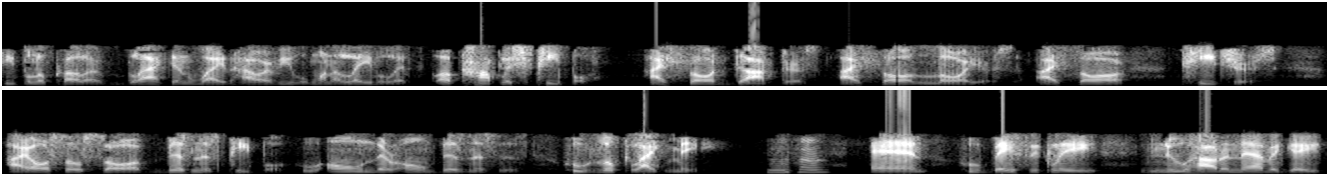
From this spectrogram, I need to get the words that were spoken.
people of color, black and white, however you want to label it, accomplished people. I saw doctors. I saw lawyers. I saw teachers. I also saw business people who owned their own businesses who looked like me Mhm. and who basically knew how to navigate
